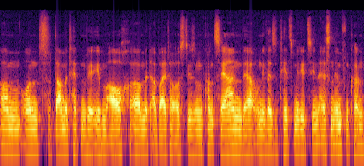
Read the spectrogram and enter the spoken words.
Ähm, und damit hätten wir eben auch äh, Mitarbeiter aus diesem Konzern der Universitätsmedizin Essen impfen können.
